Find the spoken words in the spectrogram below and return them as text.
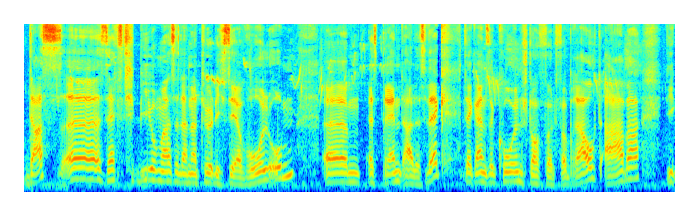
Das äh, setzt die Biomasse dann natürlich sehr wohl um. Ähm, es brennt alles weg, der ganze Kohlenstoff wird verbraucht, aber die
